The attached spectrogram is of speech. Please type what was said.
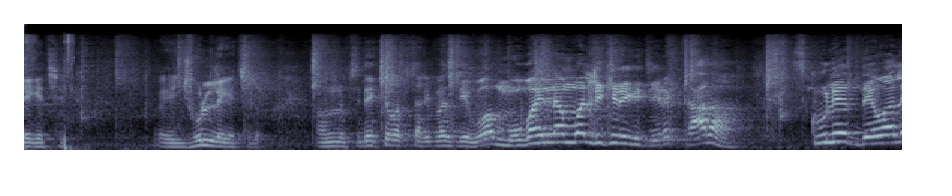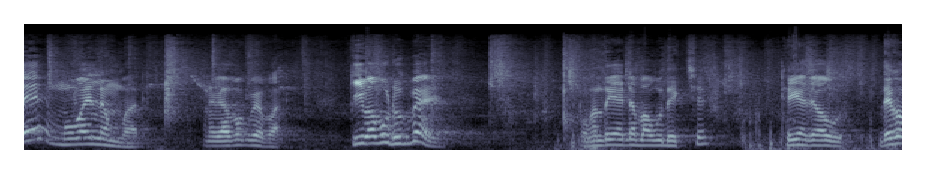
লেগেছে? এই ঝুল লেগেছিল। আমি হচ্ছে দেখতে পাচ্ছি, চারিপাশ দিয়ে বাবা মোবাইল নাম্বার লিখে রেখেছি। এটা কারা? স্কুলের দেওয়ালে মোবাইল নাম্বার। মানে ব্যাপক ব্যাপার। কি বাবু, ঢুকবে? ওখান থেকে একটা বাবু দেখছে। ঠিক আছে বাবু, দেখো,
